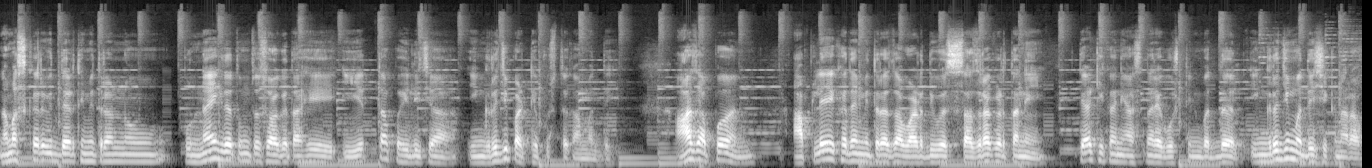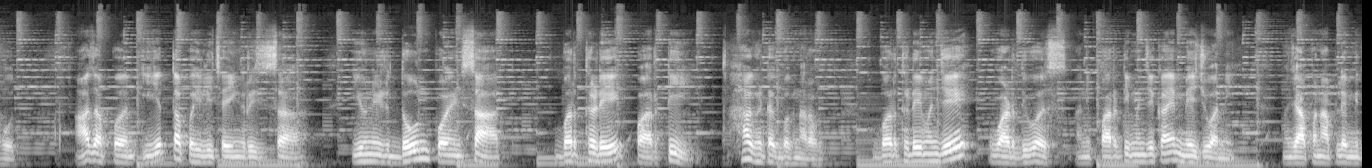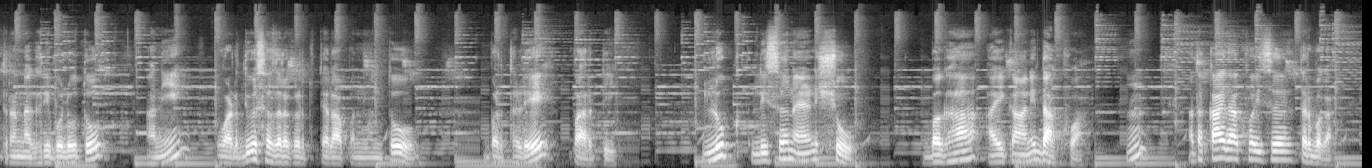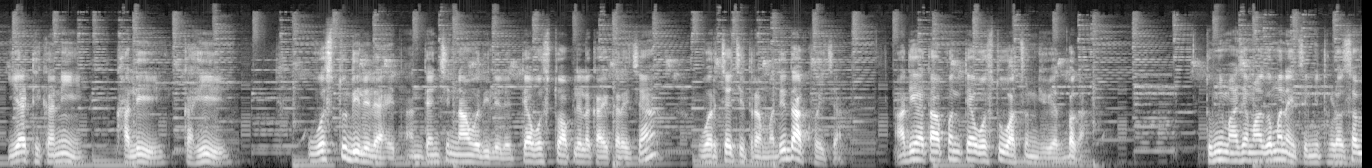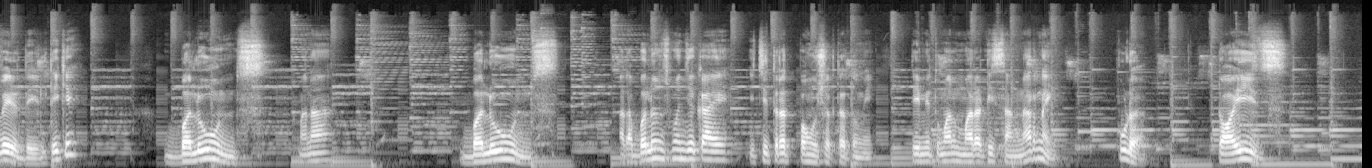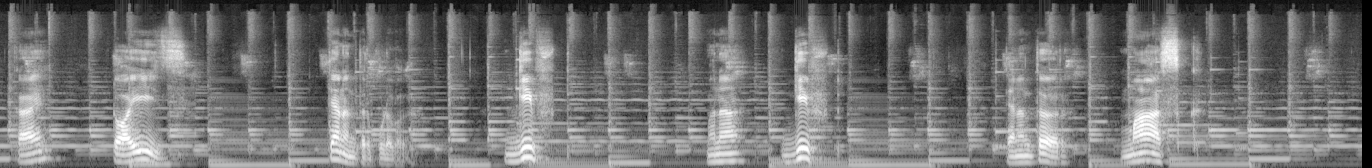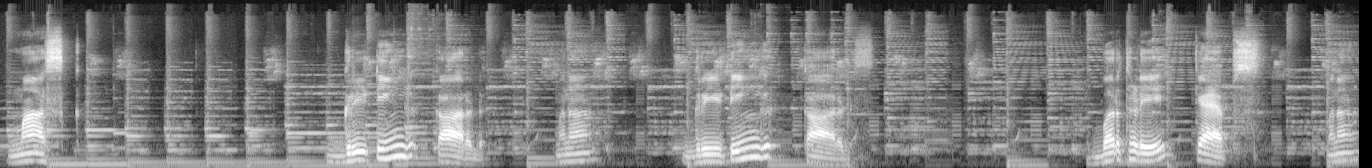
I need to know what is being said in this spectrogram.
नमस्कार विद्यार्थी मित्रांनो. पुन्हा एकदा तुमचं स्वागत आहे इयत्ता पहिलीच्या इंग्रजी पाठ्यपुस्तकामध्ये. आज आपण आपल्या एखाद्या मित्राचा वाढदिवस साजरा करताना त्या ठिकाणी असणाऱ्या गोष्टींबद्दल इंग्रजीमध्ये शिकणार आहोत. आज आपण इयत्ता पहिलीच्या इंग्रजीचा युनिट दोन पॉईंट सात बर्थडे पार्टी हा घटक बघणार आहोत. बर्थडे म्हणजे वाढदिवस आणि पार्टी म्हणजे काय? मेजवानी. म्हणजे आपण आपल्या मित्रांना घरी बोलवतो आणि वाढदिवस साजरा करतो त्याला आपण म्हणतो birthday party. Look listen and show बघा ऐका आणि दाखवा. आता काय दाखवायचं? तर बघा या ठिकाणी खाली काही वस्तू दिलेल्या आहेत आणि त्यांची नावं दिलेली आहेत. त्या वस्तू आपल्याला काय करायच्या? वरच्या चित्रामध्ये दाखवायच्या. आधी आता आपण त्या वस्तू वाचून घेऊयात. बघा. तुम्ही माझ्या मागं म्हणायचं मी थोडासा वेळ देईल ठीक आहे? बलून्स म्हणा बलून्स आता बलून्स म्हणजे काय? हे चित्रात पाहू शकता तुम्ही. ते मी तुम्हाला मराठीत सांगणार नाही. पुढं. टॉईज काय? टॉईज त्यानंतर पुढं बघा. गिफ्ट म्हणा गिफ्ट त्यानंतर मास्क मास्क ग्रीटिंग कार्ड म्हणा ग्रीटिंग कार्ड्स. Birthday caps. म्हणा.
